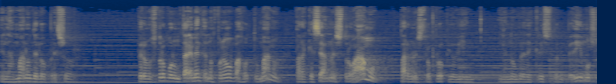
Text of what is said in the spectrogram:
en las manos del opresor pero nosotros voluntariamente nos ponemos bajo tu mano para que sea nuestro amo, para nuestro propio bien. En el nombre de Cristo lo pedimos.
